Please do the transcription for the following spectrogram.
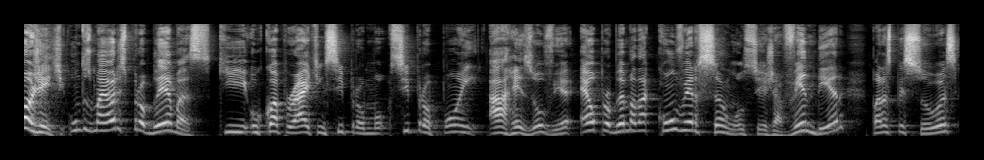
Bom, gente, um dos maiores problemas que o copywriting se, se propõe a resolver é o problema da conversão, ou seja, vender para as pessoas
